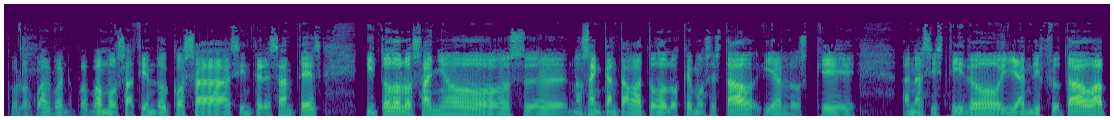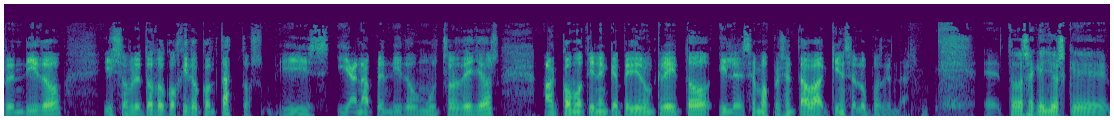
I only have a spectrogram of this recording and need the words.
Con lo cual, bueno, pues vamos haciendo cosas interesantes y todos los años eh, nos ha encantado a todos los que hemos estado y a los que han asistido y han disfrutado, aprendido y sobre todo cogido contactos y, han aprendido muchos de ellos a cómo tienen que pedir un crédito y les hemos presentado a quién se lo pueden dar. Eh, todos aquellos que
